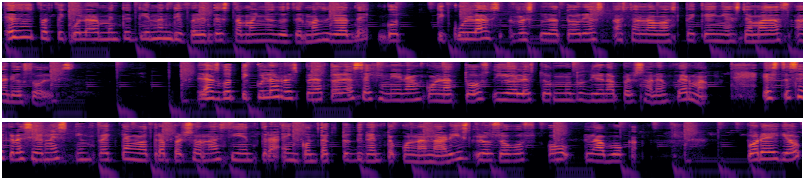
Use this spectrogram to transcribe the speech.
Esas particularmente tienen diferentes tamaños desde el más grande, gotículas respiratorias, hasta las más pequeñas, llamadas aerosoles. Las gotículas respiratorias se generan con la tos y el estornudo de una persona enferma. Estas secreciones infectan a otra persona si entra en contacto directo con la nariz, los ojos o la boca. Por ello,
